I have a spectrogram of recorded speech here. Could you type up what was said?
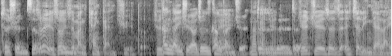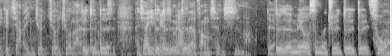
的选择。所以有时候也是蛮看感觉的，就是看感觉啊，就是看感觉。那感觉对对对，觉得觉得是这这里应该来一个假音，就就就来了。对对对，好像也没有什么样子的方程式嘛。对对对，没有什么绝对对错。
